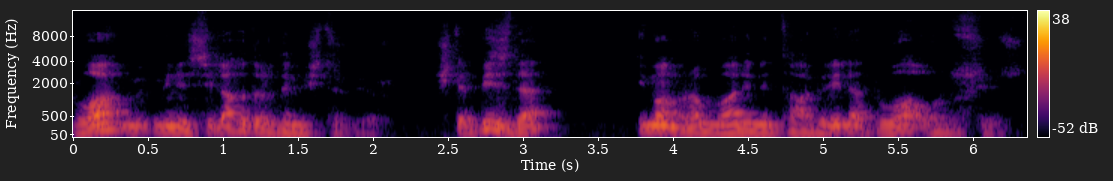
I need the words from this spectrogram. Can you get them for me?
dua müminin silahıdır demiştir diyor. İşte biz de İmam Rabbani'nin tabiriyle dua ordusuyuz.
